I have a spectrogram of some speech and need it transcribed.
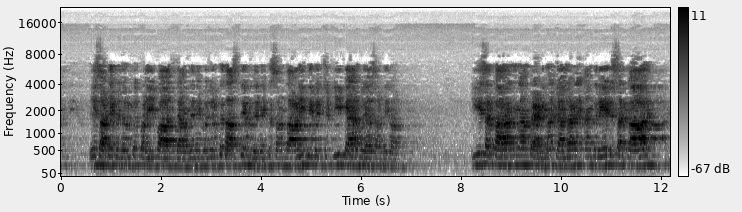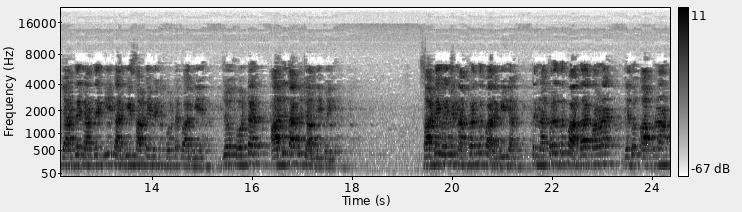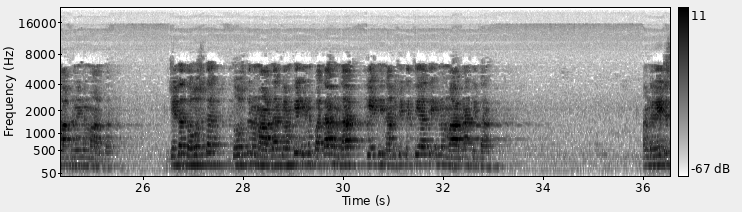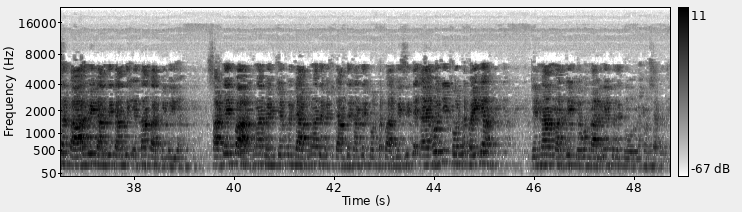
ਇਹ ਸਾਡੇ ਬਜ਼ੁਰਗ ਭਲੀ ਬਾਤ ਜਾਣਦੇ ਨੇ, ਬਜ਼ੁਰਗ ਦੱਸਦੇ ਹੁੰਦੇ ਨੇ ਕਿ 47 ਦੇ ਵਿੱਚ ਕੀ ਕਹਿਰ ਹੋਇਆ ਸਾਡੇ ਨਾਲ। ਕੀ ਸਰਕਾਰਾਂ ਦੀਆਂ ਭੈੜੀਆਂ ਚਾਲਾਂ ਨੇ? ਅੰਗਰੇਜ਼ ਸਰਕਾਰ ਜਾਂਦੇ ਜਾਂਦੇ ਕੀ ਕਰ ਗਈ? ਸਾਡੇ ਵਿੱਚ ਫੁੱਟ ਪਾ ਗਈ ਜੋ ਫੁੱਟ ਅੱਜ ਤੱਕ ਚੱਲਦੀ ਪਈ ਹੈ। ਸਾਡੇ ਵਿੱਚ ਨਫ਼ਰਤ ਭਰ ਗਈ ਆ, ਤੇ ਨਫ਼ਰਤ ਭਰਦਾ ਕੌਣ ਹੈ? ਜਦੋਂ ਆਪਣਾ ਆਪਣੇ ਨੂੰ ਮਾਰਦਾ। ਜਿਹਦਾ ਦੋਸਤ ਦੋਸਤ ਨੂੰ ਮਾਰਦਾ, ਕਿਉਂਕਿ ਇਹਨੂੰ ਪਤਾ ਹੁੰਦਾ ਕਿ ਇਹਦੀ ਨਬਜ ਕਿੱਥੇ ਆ ਤੇ ਇਹਨੂੰ ਮਾਰਨਾ ਕਿੱਦਾਂ। ਅੰਗਰੇਜ਼ ਸਰਕਾਰ ਵੀ ਜਾਂਦੀ ਜਾਂਦੀ ਇਦਾਂ ਕਰਕੇ ਗਈ ਆ। ਸਾਡੇ ਭਾਰਤੀਆਂ ਵਿੱਚ, ਪੰਜਾਬੀਆਂ ਦੇ ਵਿੱਚ ਜਾਂਦੇ ਜਾਂਦੇ ਫੁੱਟ ਪਾ ਗਈ ਸੀ ਤੇ ਇਹੋ ਜੀ ਫੁੱਟ ਪਈ ਆ ਜਿੰਨਾ ਮਰਜ਼ੀ ਜੋਰ ਲਾ ਲਈਏ ਕਦੇ ਦੂਰ ਨਹੀਂ ਹੋ ਸਕਦੇ।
